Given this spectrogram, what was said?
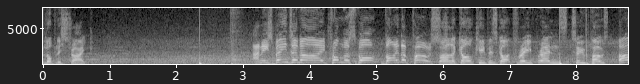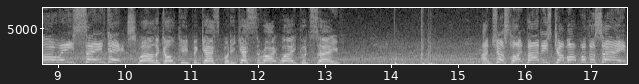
lovely strike. And he's been denied from the spot by the post. Well, the goalkeeper's got three friends, two posts. Oh, he saved it! Well, the goalkeeper guessed, but he guessed the right way. Good save. And just like that, he's come up with the save.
